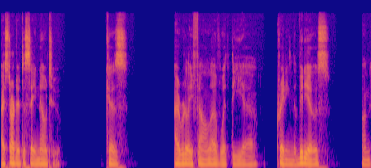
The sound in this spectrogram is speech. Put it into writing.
I started to say no to because I really fell in love with the uh, creating the videos on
